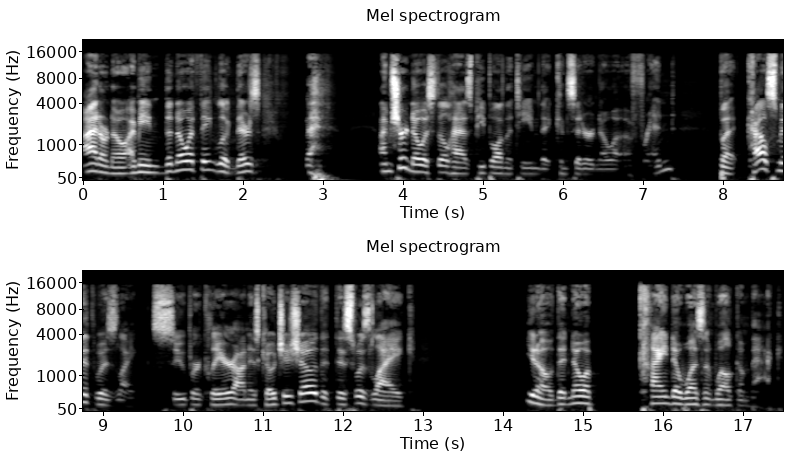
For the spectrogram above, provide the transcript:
I don't know. I mean, the Noah thing. Look, there's. I'm sure Noah still has people on the team that consider Noah a friend, but Kyle Smith was like super clear on his coach's show that this was like, you know, that Noah kind of wasn't welcome back.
